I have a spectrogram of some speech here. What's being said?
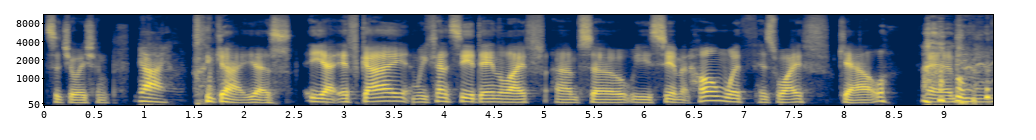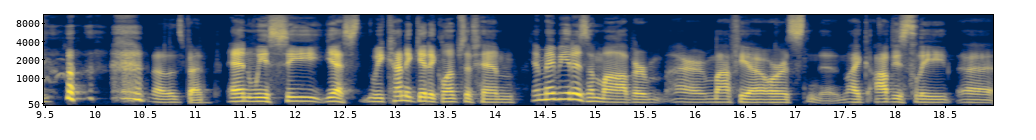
situation. Guy. Guy, yes. Yeah, if Guy, we kind of see a day in the life. Um, so we see him at home with his wife, Gal. And Oh, man. no, that's bad. And we see, yes, we kind of get a glimpse of him. And maybe it is a mob or, or mafia, or it's uh, like obviously a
